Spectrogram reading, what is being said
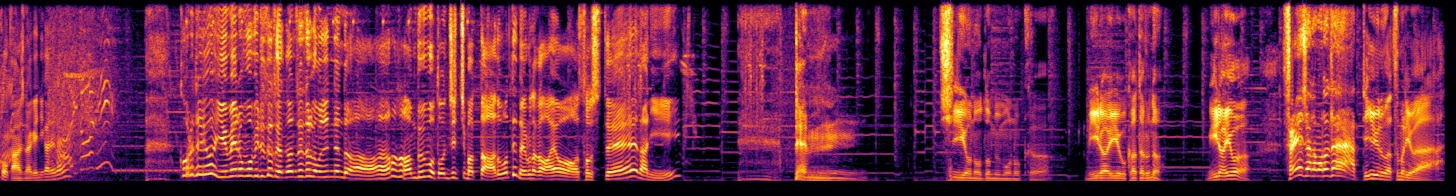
交換しなきゃいけねえだろこれでよ夢のモビルスーツが完成するかもしんねえんだ。半分も飛んじっちまった。どう思ってんだ世の中はよ。そして何？でん死を望むものか。未来を語るな。未来は聖者のものだっていうのはつまりは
